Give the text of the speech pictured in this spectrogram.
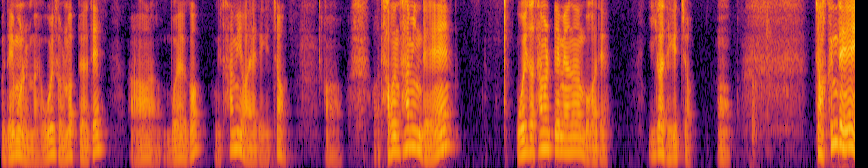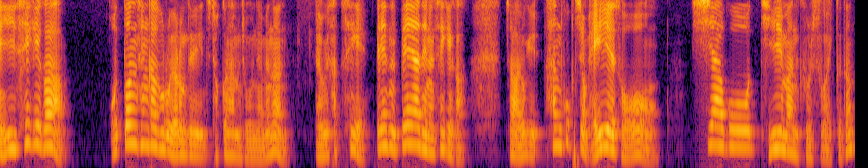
네모는 얼마야? 5에서 얼마 빼야 돼? 아, 뭐야 이거? 여기 3이 와야 되겠죠? 어, 어, 답은 3인데 5에서 3을 빼면은 뭐가 돼? 2가 되겠죠? 어. 자, 근데 이 세 개가 어떤 생각으로 여러분들이 접근하면 좋으냐면은 여기 사- 세 개, 빼는 빼야 되는 세 개가 자, 여기 한 꼭지점 A에서 C하고 D에만 그을 수가 있거든.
